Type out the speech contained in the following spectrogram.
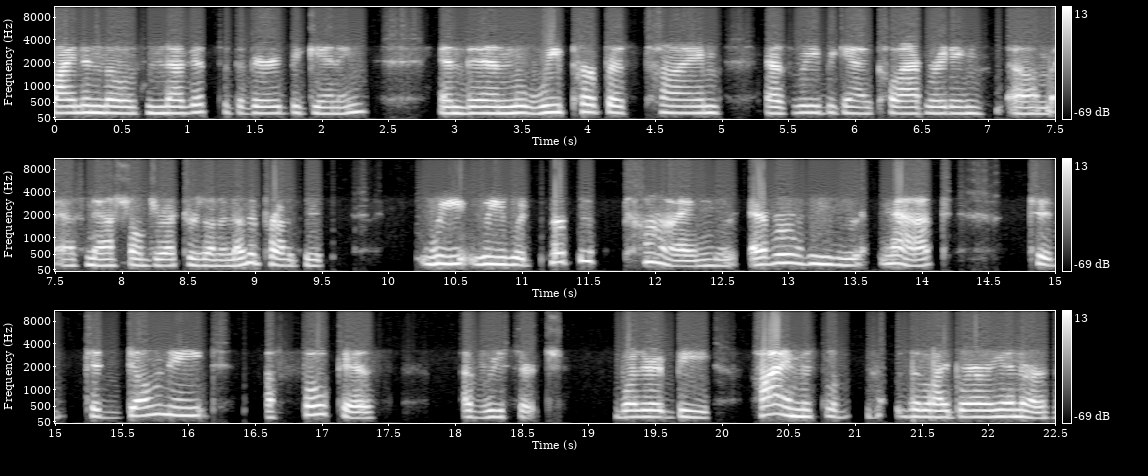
finding those nuggets at the very beginning. And then we purposed time as we began collaborating um, as national directors on another project. We, we would purpose time wherever we were at to, to donate a focus of research, whether it be, hi, Miss the librarian or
